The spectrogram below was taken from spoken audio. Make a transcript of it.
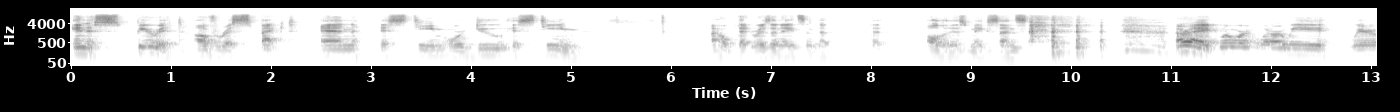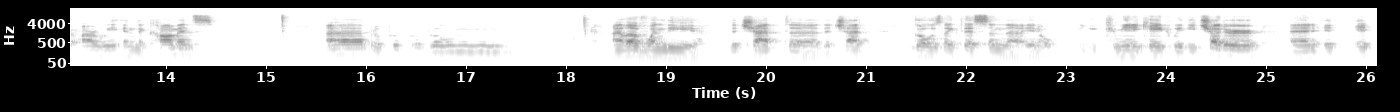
in a spirit of respect and esteem or due esteem. I hope that resonates and that that all of this makes sense. All right where, what are we where are we in the comments? Uh, I love when the the chat uh, the chat goes like this, and uh, you know you communicate with each other, and it it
